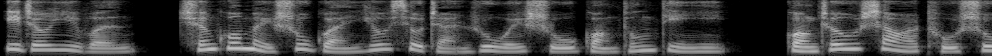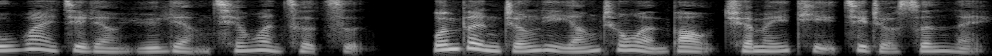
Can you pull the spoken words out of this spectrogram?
一周一文，全国美术馆优秀展入围属广东第一。广州少儿图书外借量逾两千万册次。文本整理：羊城晚报全媒体记者孙磊。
